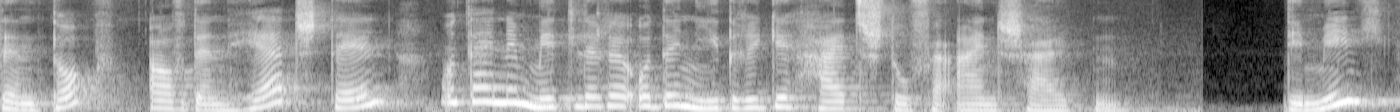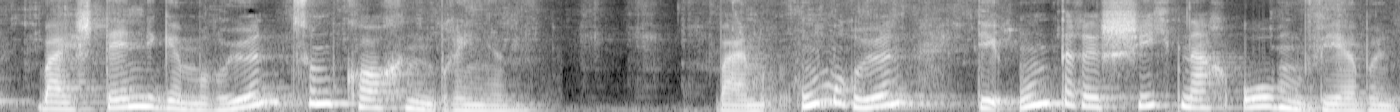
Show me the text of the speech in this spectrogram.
Den Topf auf den Herd stellen und eine mittlere oder niedrige Heizstufe einschalten. Die Milch bei ständigem Rühren zum Kochen bringen. Beim Umrühren die untere Schicht nach oben wirbeln,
